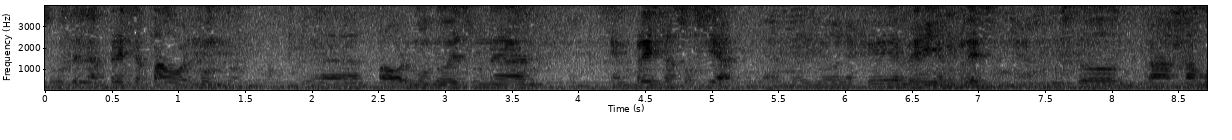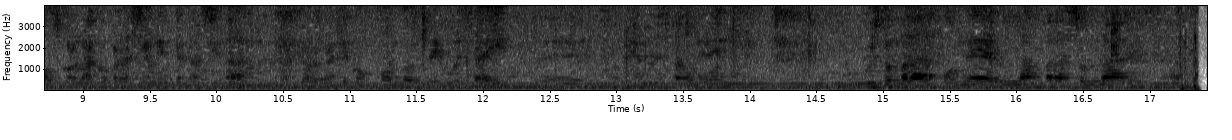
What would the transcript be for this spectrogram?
somos de la empresa Power Mundo. Power Mundo es una empresa social, medio ONG, medio empresa. Justo trabajamos con la cooperación internacional, actualmente con fondos de USAID, del gobierno estadounidense, justo para poner lámparas solares hasta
